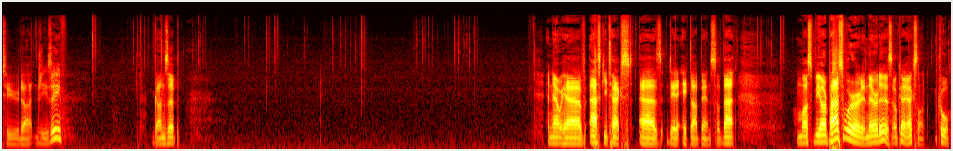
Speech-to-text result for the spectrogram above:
to .gz. Gunzip. And now we have ASCII text as data8.bin. So that must be our password. And there it is. Okay, excellent. Cool.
